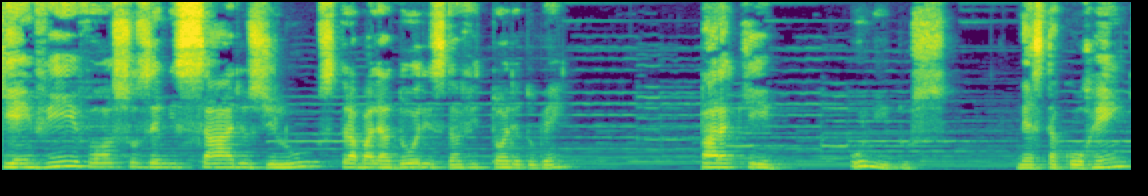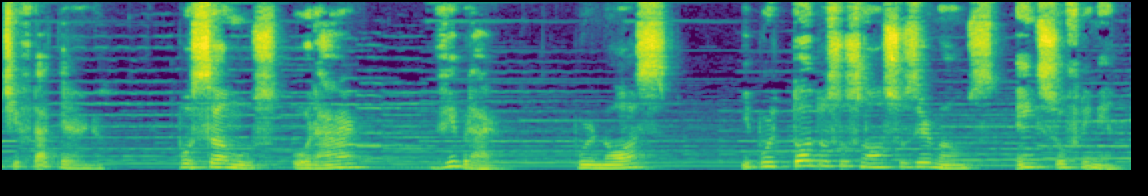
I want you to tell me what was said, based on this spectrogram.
que envie vossos emissários de luz, trabalhadores da vitória do bem, para que, unidos nesta corrente fraterna, possamos orar, vibrar por nós e por todos os nossos irmãos em sofrimento.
